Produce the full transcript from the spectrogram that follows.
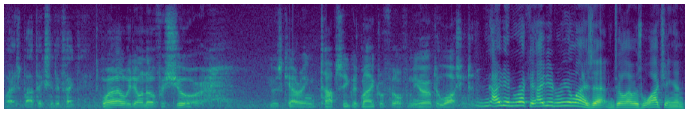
Why, is Bob Hicks a defector? Well, we don't know for sure. He was carrying top secret microfilm from Europe to Washington. I didn't I didn't realize that until I was watching and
